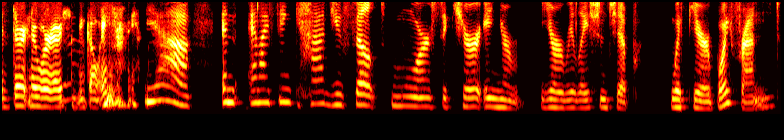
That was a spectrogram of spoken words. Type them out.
I don't know where I should be going. yeah. And and I think had you felt more secure in your your relationship with your boyfriend,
